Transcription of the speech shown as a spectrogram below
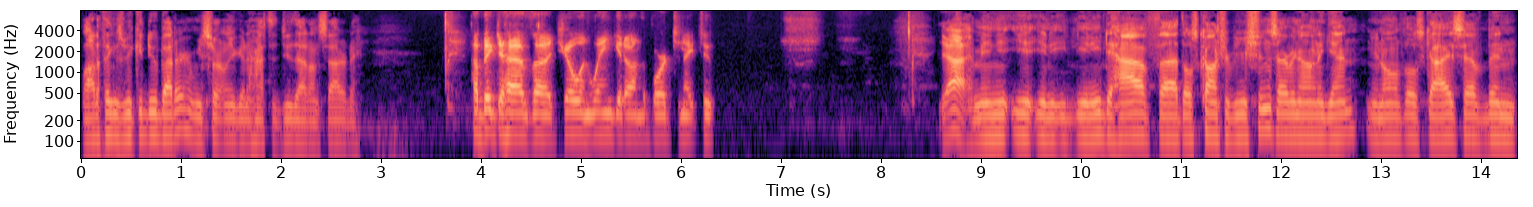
a lot of things we could do better, and we certainly are going to have to do that on Saturday. How big to have uh, Joe and Wayne get on the board tonight too? Yeah, I mean, you you, you need to have uh, those contributions every now and again. You know, those guys have been.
